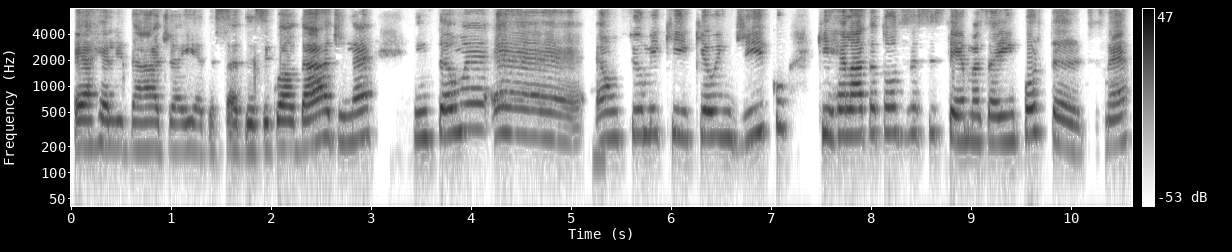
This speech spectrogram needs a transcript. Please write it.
é a realidade aí é dessa desigualdade, né? Então é, é, é um filme que, que eu indico que relata todos esses temas aí importantes, né?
